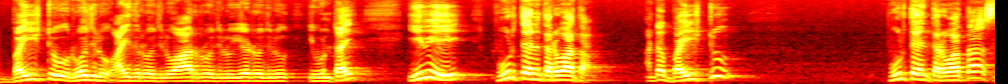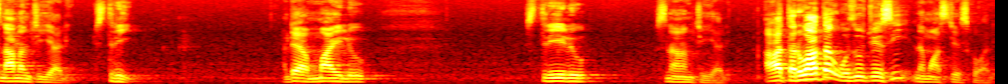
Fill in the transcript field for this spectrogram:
బహిష్టు రోజులు ఐదు రోజులు ఆరు రోజులు ఏడు రోజులు ఇవి ఉంటాయి. ఇవి పూర్తయిన తర్వాత అంటే బహిష్టు పూర్తయిన తర్వాత స్నానం చేయాలి. స్త్రీ అంటే అమ్మాయిలు స్త్రీలు స్నానం చేయాలి. ఆ తర్వాత వజూ చేసి నమాజ్ చేసుకోవాలి.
